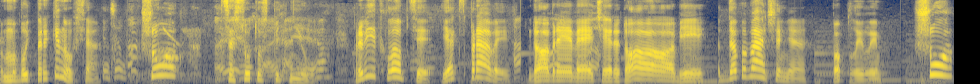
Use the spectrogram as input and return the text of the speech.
Мабуть, перекинувся. Що? Це суто спітнів. Привіт, хлопці! Як справи? Добрий вечір тобі. До побачення. Поплили. Що?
